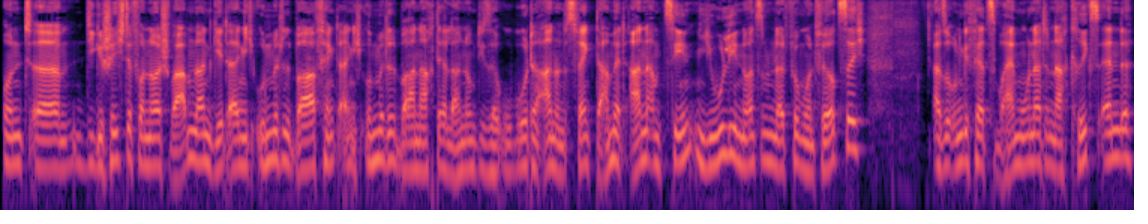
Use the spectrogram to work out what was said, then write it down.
Und ähm, die Geschichte von Neuschwabenland geht eigentlich unmittelbar, fängt eigentlich unmittelbar nach der Landung dieser U-Boote an. Und es fängt damit an, am 10. Juli 1945, also ungefähr zwei Monate nach Kriegsende,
